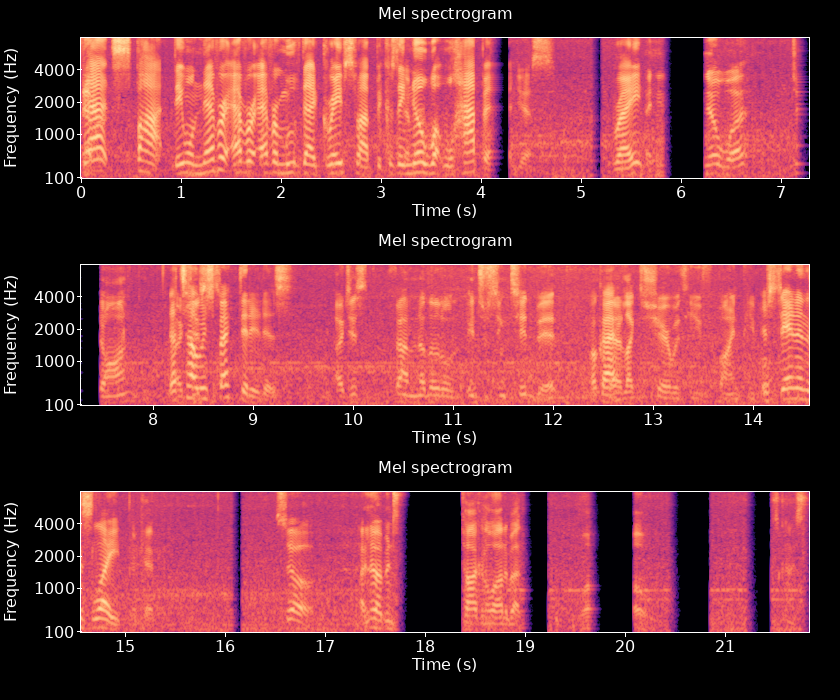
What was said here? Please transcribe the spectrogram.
that spot. They will never, ever, ever move that grave spot because they know what will happen, Yes. right? You know what, John? That's I how just- respected it is. I just found another little interesting tidbit Okay. that I'd like to share with you fine people. You're standing in this light. Okay. So, I know I've been talking a lot about. Whoa. Oh. It's kind of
